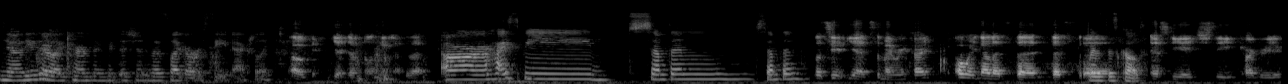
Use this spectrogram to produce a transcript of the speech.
No, these are like terms and conditions. That's like a receipt, actually. Oh, okay, yeah, definitely hang on to that. Our high speed something something. Let's see. Yeah, it's the memory card. Oh wait, no, that's the that's the. What is this called? SDHC card reader.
